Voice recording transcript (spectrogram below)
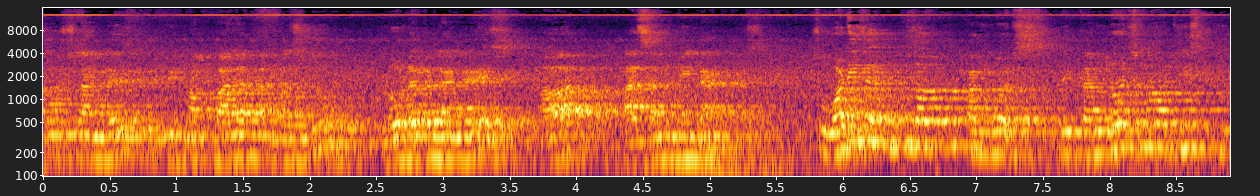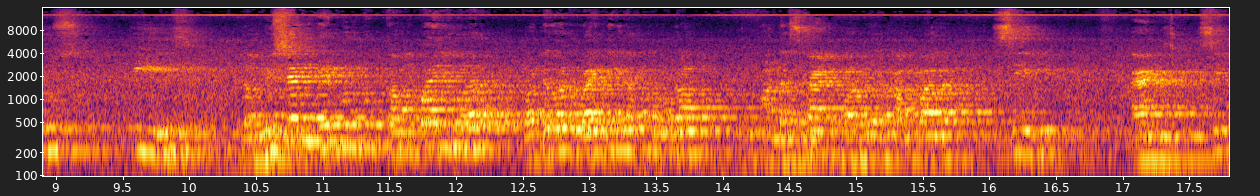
source language will be compiler converts to low level language or assembly language. So what is the use of converts? The conversion of this use is the mission able to compile your whatever writing the program to understand what your compiler C and C++,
